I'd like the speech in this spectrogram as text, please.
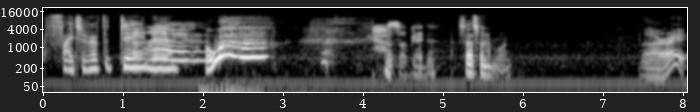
fighter of the day, man. Ah. Whoa! Oh, so good. So that's my number one. All right.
